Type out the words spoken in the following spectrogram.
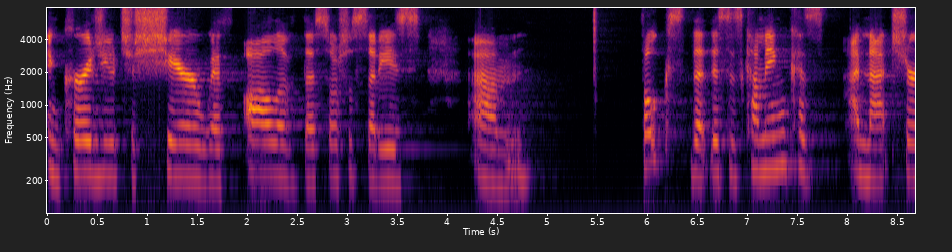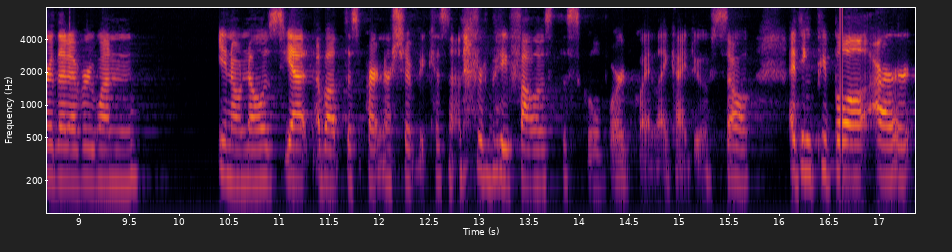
encourage you to share with all of the social studies um, folks that this is coming because I'm not sure that everyone, you know, knows yet about this partnership because not everybody follows the school board quite like I do. So I think people are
